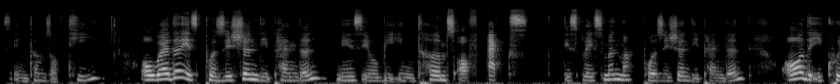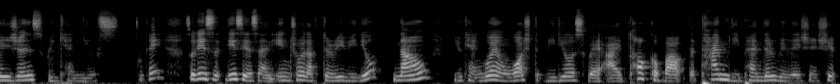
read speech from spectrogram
it's in terms of t, or whether it's position dependent, means it will be in terms of x, displacement, ma, position dependent, all the equations we can use. Okay, so this, this is an introductory video. Now you can go and watch the videos where I talk about the time dependent relationship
